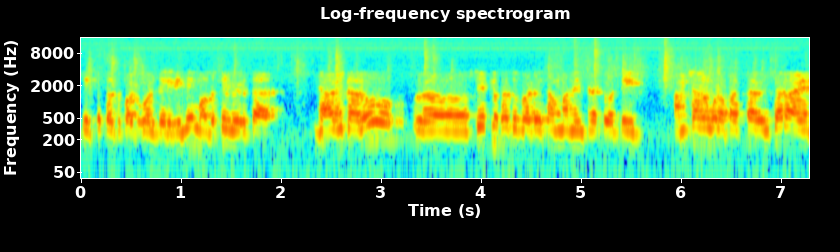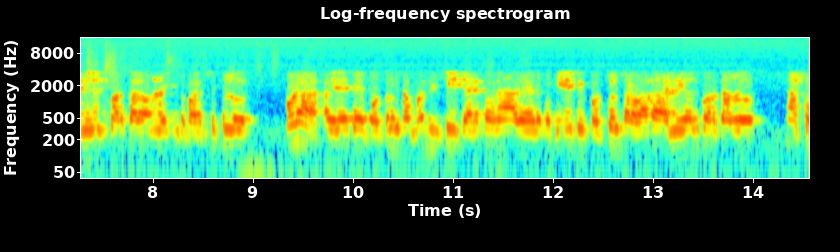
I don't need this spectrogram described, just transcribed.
సీట్ల సర్దుబాటు కూడా జరిగింది. మొదటి విడత జాబితాలో ఆ, సీట్ల సర్దుబాటుకు సంబంధించినటువంటి అంశాలను కూడా ప్రస్తావించారు. ఆయా నియోజకవర్గాల్లో ఉన్నటువంటి పరిస్థితులు కూడా ఏదైతే పొత్తులకు సంబంధించి జనసేన అదేవిధంగా టీడీపీ పొత్తుల తర్వాత ఆ నియోజకవర్గాల్లో నాకు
